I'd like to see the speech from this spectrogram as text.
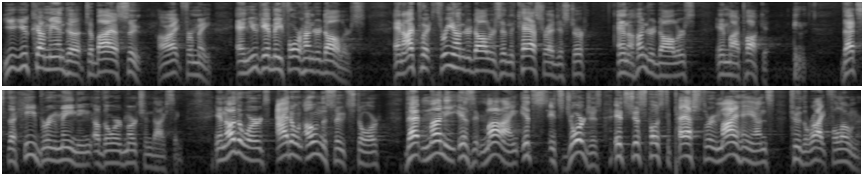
you, you come in to, to buy a suit, all right, for me, and you give me $400 and I put $300 in the cash register and $100 in my pocket. That's the Hebrew meaning of the word merchandising. In other words, I don't own the suit store. That money isn't mine, it's, it's George's. It's just supposed to pass through my hands to the rightful owner.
